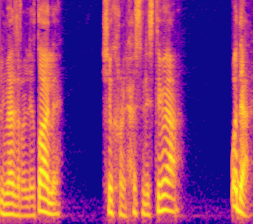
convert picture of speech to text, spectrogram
المعذرة الإطالة شكرا لحسن الاستماع وداعا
